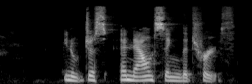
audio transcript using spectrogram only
you know just announcing the truth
